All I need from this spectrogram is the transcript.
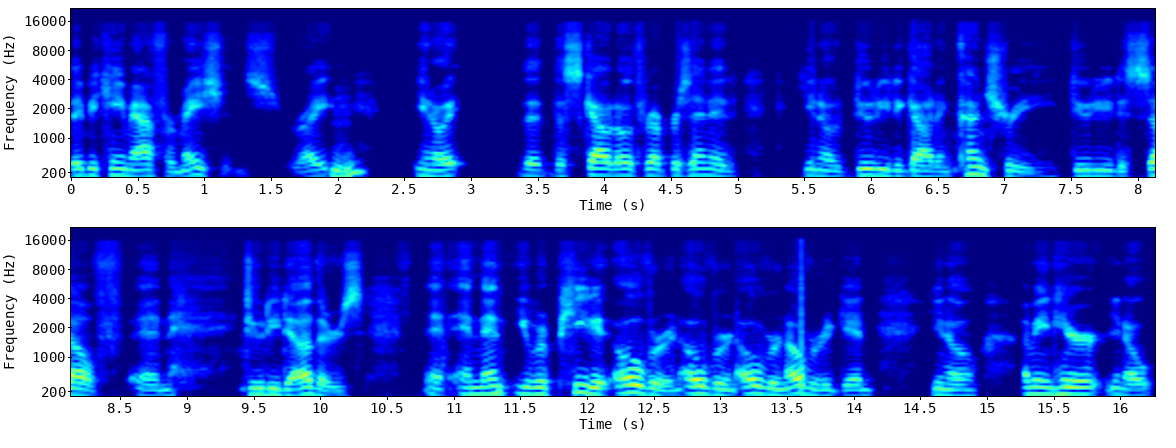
they became affirmations, right? Mm-hmm. You know, it, the the scout oath represented, you know, duty to God and country, duty to self, and duty to others and then you repeat it over and over and over and over again you know i mean here you know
